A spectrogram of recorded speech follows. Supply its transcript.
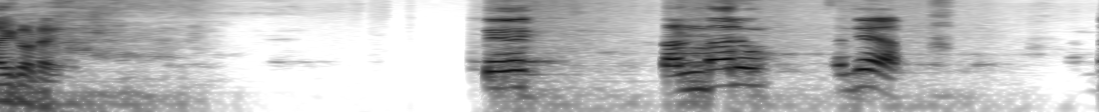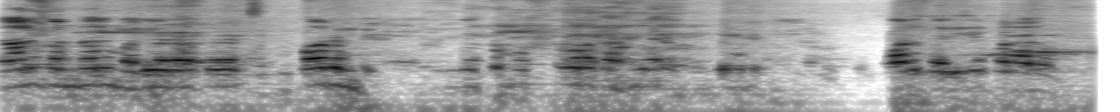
ആയിക്കോട്ടെ. കണ്ടാലും സഞ്ജയ കണ്ടാലും കണ്ടാലും മതി ഒരുപാടുണ്ട്. ഒരുപാട് പരിചയപ്പെടാനുണ്ട്.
